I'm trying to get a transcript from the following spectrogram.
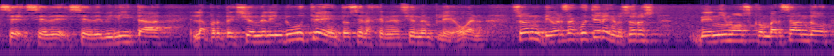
se, se, debilita la protección de la industria y entonces la generación de empleo. Bueno, son diversas cuestiones que nosotros venimos conversando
